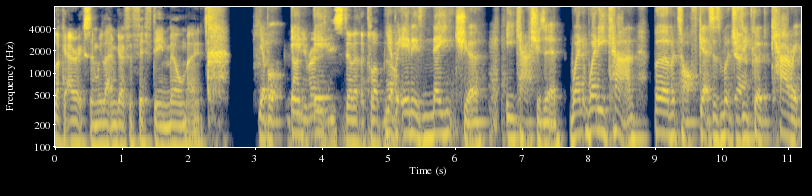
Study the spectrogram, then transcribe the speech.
look at Eriksen. We let him go for 15 mil, mate. Yeah, but Danny in, Rose, in, he's still at the club. Now. Yeah, but in his nature, he cashes in when when he can. Berbatov gets as much yeah. as he could. Carrick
